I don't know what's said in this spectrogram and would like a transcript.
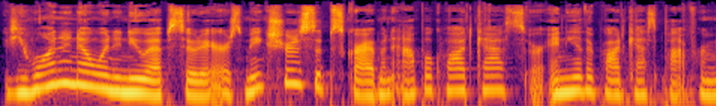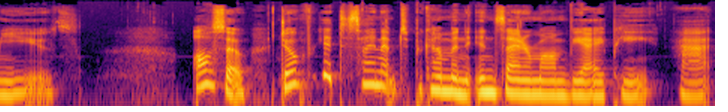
If you want to know when a new episode airs, make sure to subscribe on Apple Podcasts or any other podcast platform you use. Also, don't forget to sign up to become an Insider Mom VIP at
